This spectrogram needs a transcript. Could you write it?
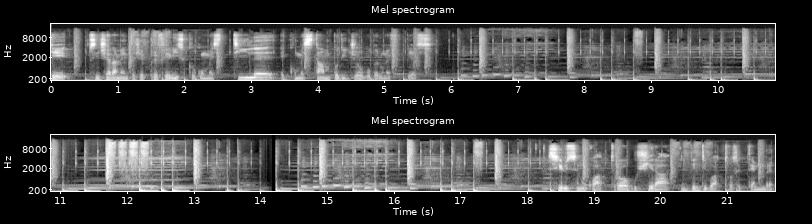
che sinceramente cioè, preferisco come stile e come stampo di gioco per un FPS. Sirius M4 uscirà il 24 settembre.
